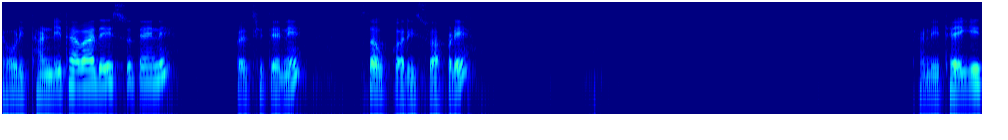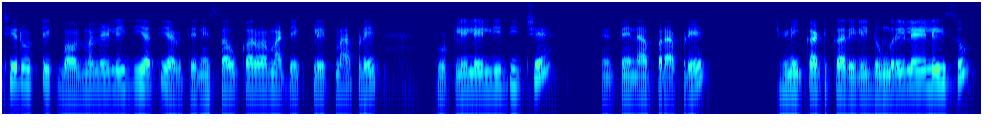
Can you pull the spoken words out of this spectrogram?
થોડી ઠંડી થવા દઈશું તેને. પછી તેને સર્વ કરીશું આપણે. ઠંડી થઈ ગઈ છે, રોટલી એક બાઉલમાં લઈ લીધી હતી. હવે તેને સર્વ કરવા માટે એક પ્લેટમાં આપણે રોટલી લઈ લીધી છે. તેના પર આપણે ઝીણી કટ કરેલી ડુંગળી લઈ લઈશું.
